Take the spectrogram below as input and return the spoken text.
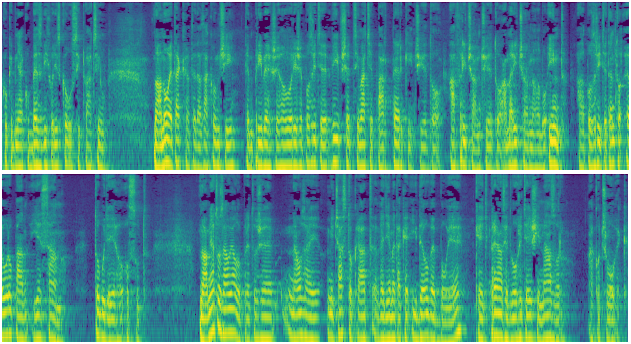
ako keby nejakú bezvýchodiskovú situáciu. No a Noé tak teda zakončí ten príbeh, že hovorí, že pozrite, vy všetci máte partnerky, či je to Afričan, či je to Američan alebo Int. Ale pozrite, tento Európán je sám. To bude jeho osud. No a mňa to zaujalo, pretože naozaj my častokrát vedieme také ideové boje, keď pre nás je dôležitejší názor ako človek.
